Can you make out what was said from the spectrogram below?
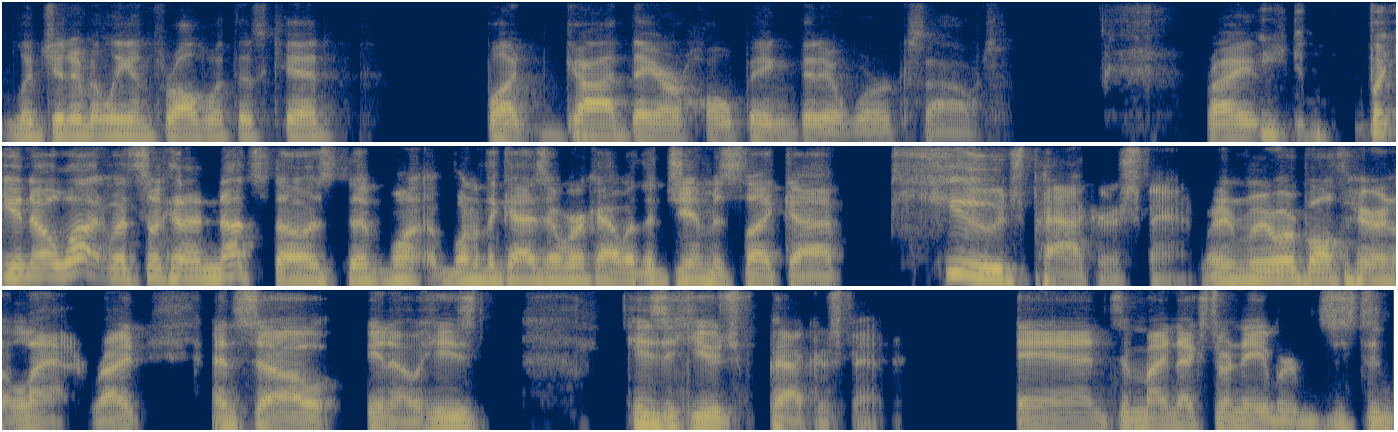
legitimately enthralled with this kid, but God, they are hoping that it works out. Right. But you know what? What's so kind of nuts though is that one, one of the guys I work out with at the gym is like a huge Packers fan. We we're both here in Atlanta, right? And so, you know, he's he's a huge Packers fan and to my next door neighbor, just a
